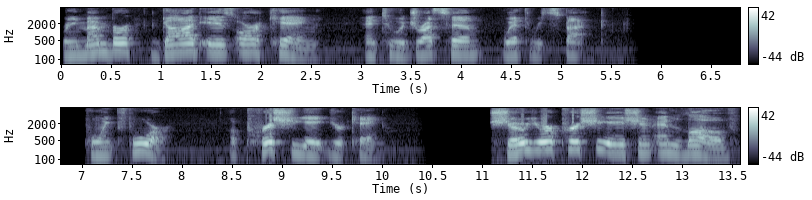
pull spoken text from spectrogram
Remember, God is our king, and to address him with respect. Point four Appreciate your king. Show your appreciation and love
